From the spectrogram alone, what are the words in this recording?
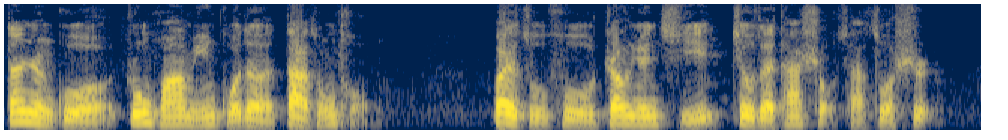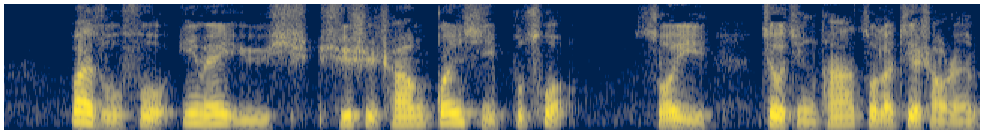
担任过中华民国的大总统，外祖父张元奇就在他手下做事。外祖父因为与徐徐世昌关系不错，所以。就请他做了介绍人。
